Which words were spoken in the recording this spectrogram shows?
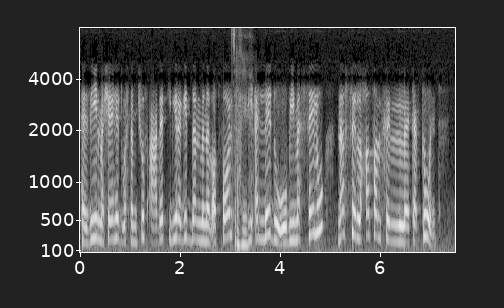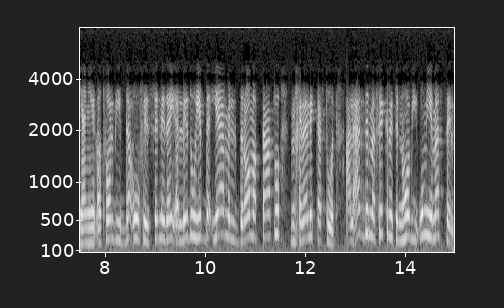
هذه المشاهد. وإحنا بنشوف أعداد كبيرة جدا من الأطفال صحيح. بيقلدوا وبيمثلوا نفس اللي حصل في الكرتون. يعني الأطفال بيبدأوا في السن ده يقلدوا ويبدأ يعمل الدراما بتاعته من خلال الكرتون. على قد ما فكرة إن هو بيقوم يمثل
